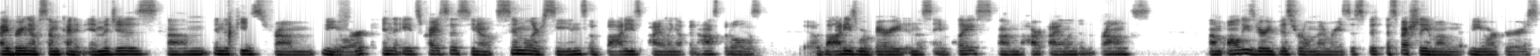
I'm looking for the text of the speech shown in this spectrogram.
I bring up some kind of images um, in the piece from New York in the AIDS crisis. You know, similar scenes of bodies piling up in hospitals. Yeah. Yeah. The bodies were buried in the same place on Hart Island in the Bronx. Um, all these very visceral memories, especially among New Yorkers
